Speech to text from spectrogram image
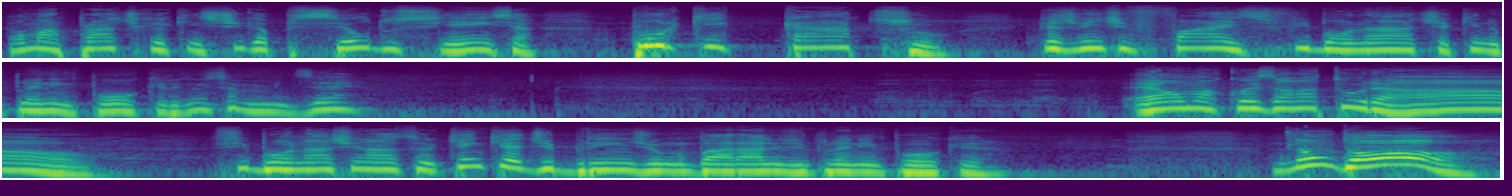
É uma prática que instiga pseudociência. Por que katsu que a gente faz Fibonacci aqui no Planning Poker? Alguém sabe me dizer? É uma coisa natural. Fibonacci natural. Quem quer de brinde um baralho de Planning Poker? Não dou!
